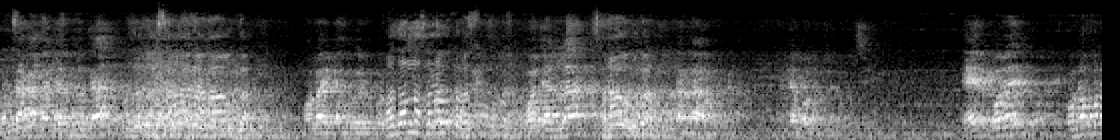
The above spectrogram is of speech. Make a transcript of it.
ওয়া তাআলা জাদ্দুকা وجل ثناؤك মলাই লাহুয়ের উপর وجل ثناؤك ওয়াজাল্লা ثناؤك তানাউকা। এটা বলার জন্য বলছি এরপরে কোন কোন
